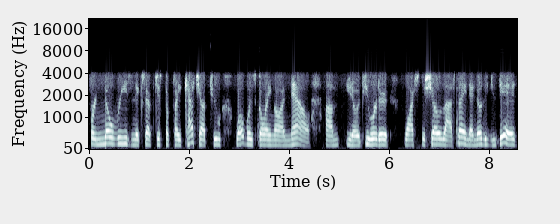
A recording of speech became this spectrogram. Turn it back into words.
for no reason except just to play catch up to what was going on now. Um, you know, if you were to watch the show last night, and I know that you did,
